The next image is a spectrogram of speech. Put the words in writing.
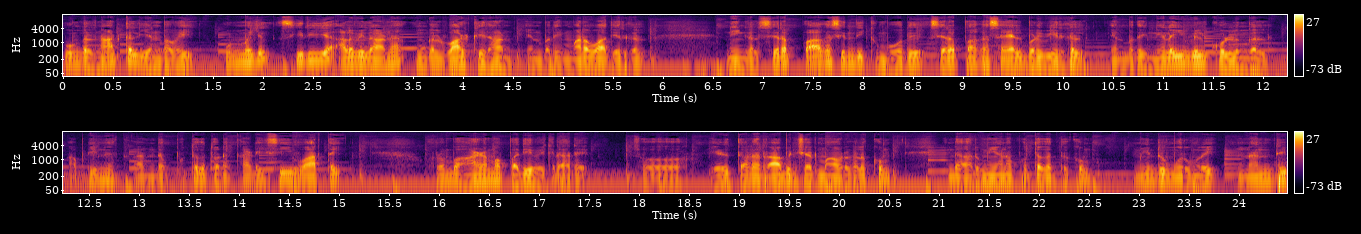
உங்கள் நாட்கள் என்பவை உண்மையில் சிறிய அளவிலான உங்கள் வாழ்க்கைதான் என்பதை மறவாதீர்கள். நீங்கள் சிறப்பாக சிந்திக்கும்போது சிறப்பாக செயல்படுவீர்கள் என்பதை நினைவில் கொள்ளுங்கள் அப்படின்னு அந்த புத்தகத்தோட கடைசி வார்த்தை ரொம்ப ஆழமாக பதிய வைக்கிறாரு. ஸோ எழுத்தாளர் ராபின் சர்மா அவர்களுக்கும் இந்த அருமையான புத்தகத்துக்கும் மீண்டும் ஒரு முறை நன்றி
